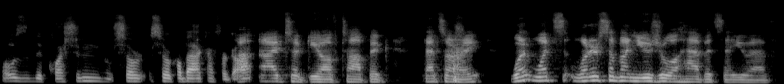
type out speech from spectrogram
what was the question? Cir- circle back. I forgot. I, I took you off topic. That's all right. what, what's, what are some unusual habits that you have?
